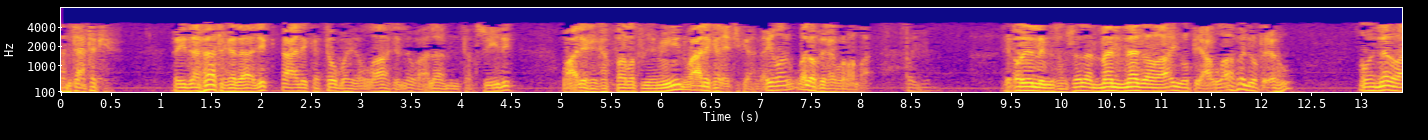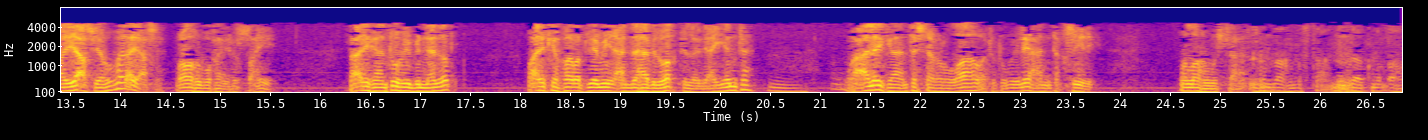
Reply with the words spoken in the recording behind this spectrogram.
أن تعتكف. فإذا فاتك ذلك فعليك التوبة إلى الله جل وعلا من تقصيرك وعليك كفارة اليمين وعليك الاعتكاف أيضا ولو في غير رمضان. طيب. لقول النبي صلى الله عليه وسلم من نذر أن يطيع الله فليطعه ومن نذر أن يعصيه فلا يعصه رواه البخاري في الصحيح. فعليك أن توفي بالنذر وعليك كفارة اليمين عن ذهاب الوقت الذي عينته وعليك أن تستغفر الله وتتوب إليه عن تقصيرك. والله المستعان. الله المستعان. جزاكم الله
